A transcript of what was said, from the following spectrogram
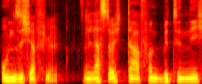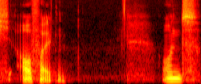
unsicher fühlen. Lasst euch davon bitte nicht aufhalten. Und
